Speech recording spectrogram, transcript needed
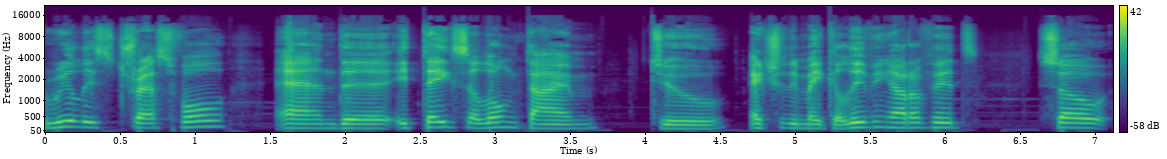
really stressful, and uh, it takes a long time to actually make a living out of it. So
